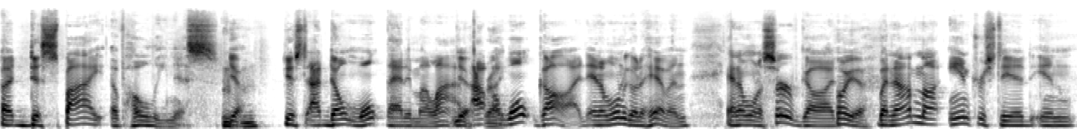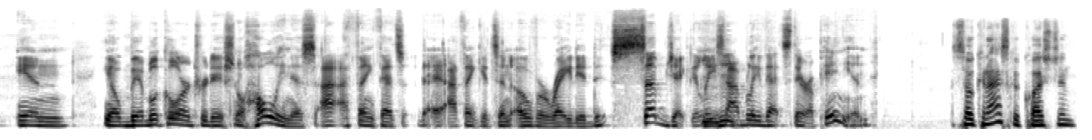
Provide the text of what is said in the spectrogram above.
a despite of holiness. Mm-hmm. Yeah. Just I don't want that in my life. Yeah, I, I want God, and I want to go to heaven, and I want to serve God. Oh, yeah. but I'm not interested in in you know biblical or traditional holiness. I, I think that's I think it's an overrated subject. At least mm-hmm. I believe that's their opinion. So, can I ask a question?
